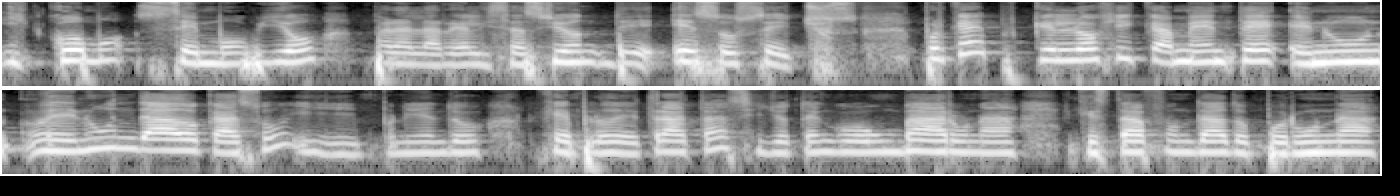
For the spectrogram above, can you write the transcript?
y cómo se movió para la realización de esos hechos. ¿Por qué? Porque lógicamente en un, en un dado caso, y poniendo ejemplo de trata, si yo tengo un bar una, que está fundado por una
